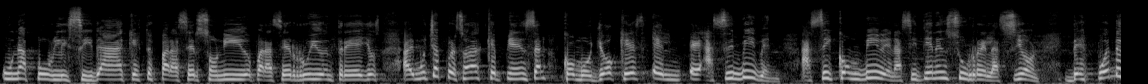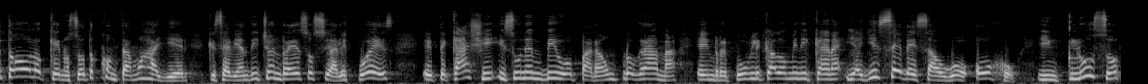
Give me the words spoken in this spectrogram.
una publicidad, que esto es para hacer sonido, para hacer ruido entre ellos. Hay muchas personas que piensan, como yo, que es el eh, así viven, así conviven, así tienen su relación. Después de todo lo que nosotros contamos ayer, que se habían dicho en redes sociales, pues eh, Tekashi hizo un en vivo para un programa en República Dominicana y allí se desahogó. Ojo, incluso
